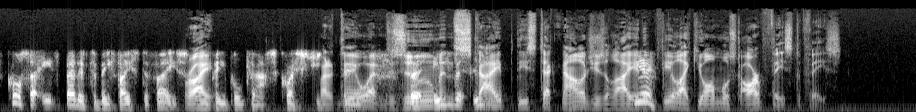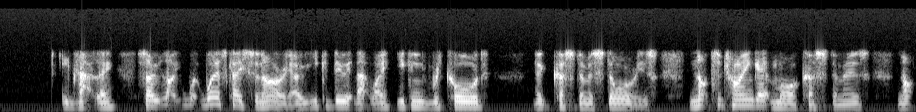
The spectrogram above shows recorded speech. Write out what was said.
Of course, it's better to be face to face, right? People can ask questions. But I tell you what, Zoom and Skype, these technologies allow you yeah. to feel like you almost are face to face. Exactly. So, like worst case scenario, you could do it that way. You can record the customer stories, not to try and get more customers, not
